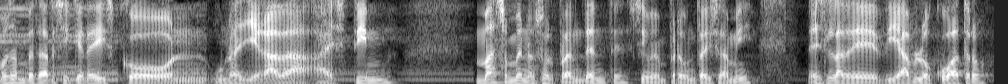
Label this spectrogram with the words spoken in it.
Vamos a empezar, si queréis, con una llegada a Steam más o menos sorprendente, si me preguntáis a mí. Es la de Diablo 4,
